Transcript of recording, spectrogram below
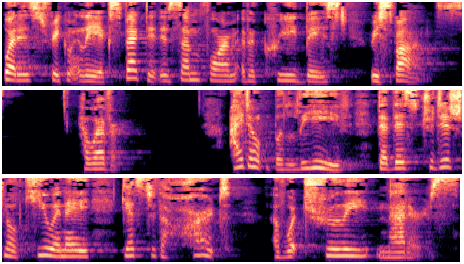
What is frequently expected is some form of a creed-based response. However, I don't believe that this traditional Q&A gets to the heart of what truly matters.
